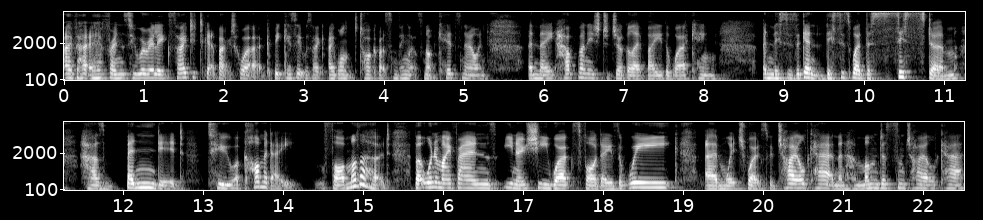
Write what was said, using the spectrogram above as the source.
I've had I have friends who were really excited to get back to work because it was like I want to talk about something that's not kids now, and and they have managed to juggle it by either working. And this is again, this is where the system has bended to accommodate for motherhood. But one of my friends, you know, she works four days a week, um, which works with childcare, and then her mum does some childcare.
